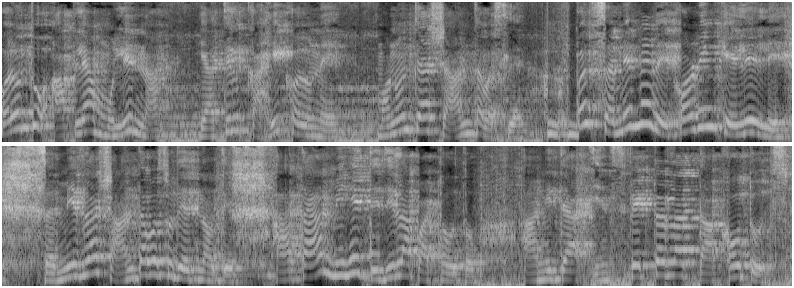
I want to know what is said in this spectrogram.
परंतु आपल्या मुलींना यातील काही कळू नये म्हणून त्या शांत बसल्या. पण समीरने रेकॉर्डिंग केलेले. समीरला शांत बसू देत नव्हते. आता मी हे दिदीला पाठवतो आणि त्या इन्स्पेक्टरला दाखवतोच.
